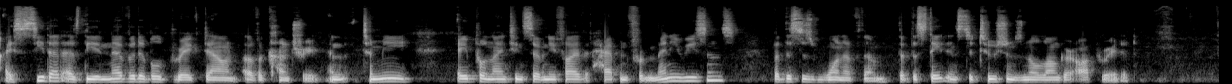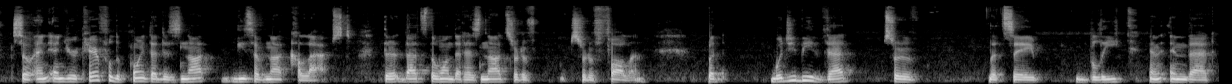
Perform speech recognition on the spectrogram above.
I see that as the inevitable breakdown of a country. And to me, April 1975, it happened for many reasons, but this is one of them that the state institutions no longer operated. So, and, and you're careful to point that is not these have not collapsed. They're, that's the one that has not sort of sort of fallen. But would you be that sort of, let's say, bleak in, in that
